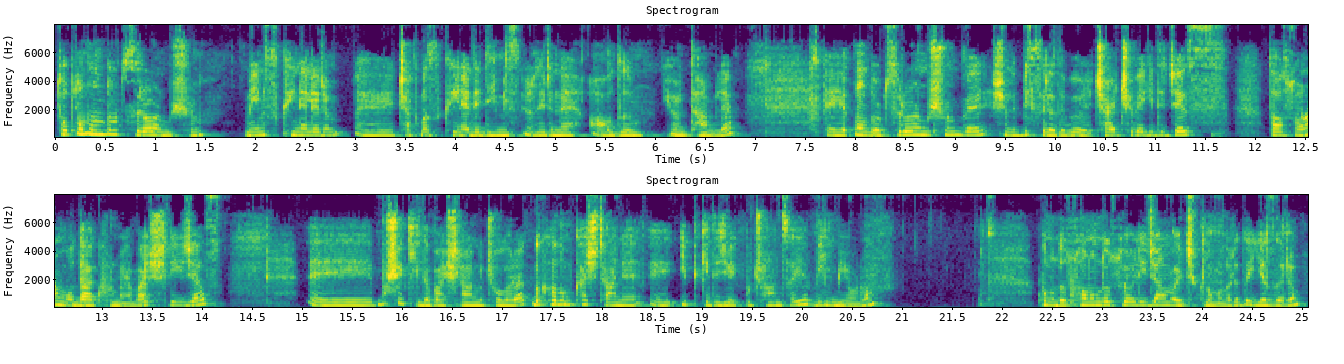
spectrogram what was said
Toplam 14 sıra örmüşüm. Benim sık iğnelerim e, çakma sık iğne dediğimiz üzerine aldığım yöntemle. E, 14 sıra örmüşüm ve şimdi bir sırada böyle çerçeve gideceğiz. Daha sonra model kurmaya başlayacağız. E, bu şekilde başlangıç olarak bakalım kaç tane e, ip gidecek bu çantaya bilmiyorum. Bunu da sonunda söyleyeceğim ve açıklamaları da yazarım.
